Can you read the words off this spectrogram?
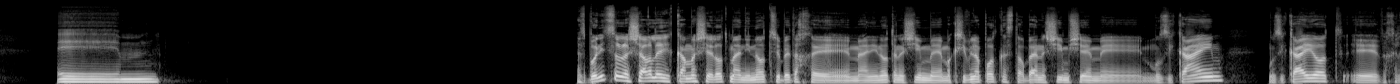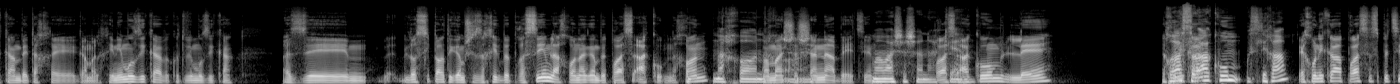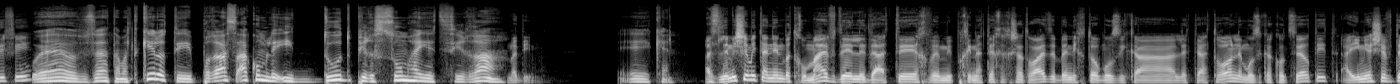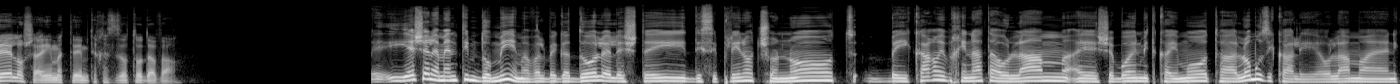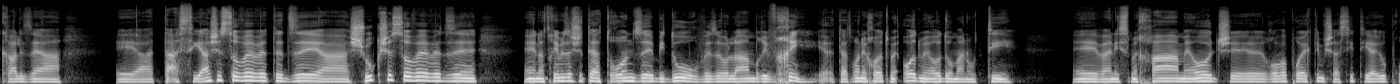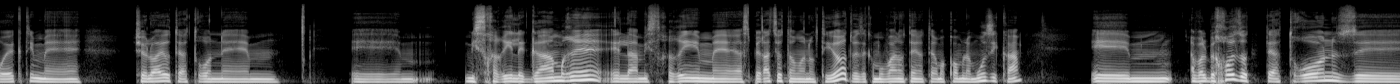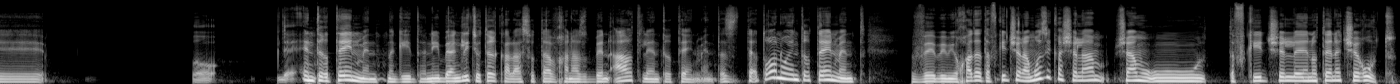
בוא נצלול ישר לכמה שאלות מעניינות שבטח uh, מעניינות אנשים uh, מקשיבים לפודקאסט, הרבה אנשים שהם uh, מוזיקאים, מוזיקאיות, uh, וחלקם בטח uh, גם מלחינים מוזיקה וכותבים מוזיקה. אז uh, לא סיפרתי גם שזכית בפרסים, לאחרונה גם בפרס אקו"ם, נכון? נכון, ממש נכון. השנה בעצם. ממש השנה, פרס כן. פרס אקו"ם ל... פרס אקו"ם, סליחה? איך הוא נקרא הפרס הספציפי? וואו, זה, אתה מתקיל אותי. פרס אקו"ם לעידוד פרסום היצירה. מדהים. אה, כן. אז למי שמתעניין בתחום, מה ההבדל לדעתך ומבחינתך איך שאת רואה את זה בין לכתוב מוזיקה לתיאטרון למוזיקה קונצרטית? האם יש הבדל או שהאם את אה, מתייחסת לזה אותו דבר? יש אלמנטים דומים, אבל בגדול אלה שתי דיסציפלינות שונות, בעיקר מבחינת העולם אה, שבו הן מתקיימות, הלא מוזיקלי, העולם אה, נקרא לזה התעשייה שסובבת את זה, השוק שסובב את זה. אה, נתחיל מזה שתיאטרון זה בידור וזה עולם רווחי, תיאטרון יכול להיות מאוד מאוד אומנותי. אה, ואני שמחה מאוד שרוב הפרויקטים שעשיתי היו פרויקטים אה, שלא היו תיאטרון מסחרי לגמרי, אלא מסחרי עם אספירציות אומנותיות, וזה כמובן נותן יותר מקום למוזיקה. אבל בכל זאת, תיאטרון זה... entertainment נגיד, אני באנגלית יותר קל לעשות את ההבחנה הזאת בין art ל entertainment, אז תיאטרון הוא entertainment, ובמיוחד התפקיד של המוזיקה שלה, שם הוא תפקיד של אה, נותנת שירות.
